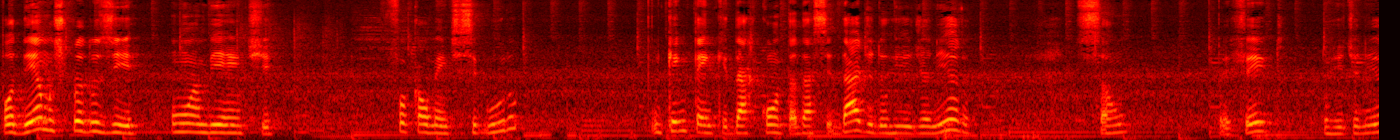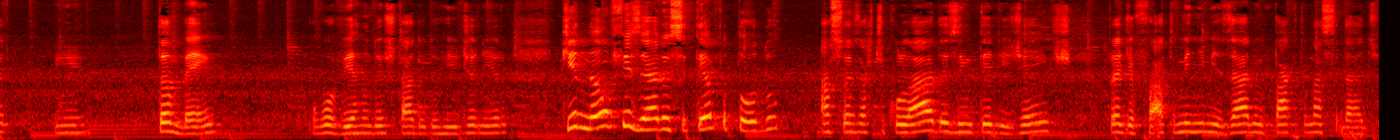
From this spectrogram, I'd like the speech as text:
podemos produzir um ambiente focalmente seguro. E quem tem que dar conta da cidade do Rio de Janeiro são o prefeito do Rio de Janeiro e também o governo do estado do Rio de Janeiro, que não fizeram esse tempo todo ações articuladas inteligentes para de fato minimizar o impacto na cidade.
